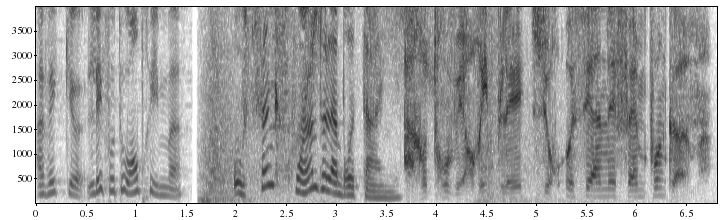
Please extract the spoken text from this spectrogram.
avec euh, les photos en prime. aux cinq coins de la Bretagne. À retrouver en replay sur oceanfm.com.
